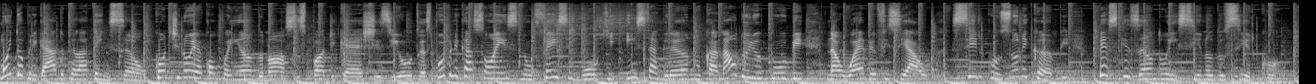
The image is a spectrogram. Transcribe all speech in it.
Muito obrigado pela atenção. Continue acompanhando nossos podcasts e outras publicações no Facebook, Instagram, no canal do YouTube, na web oficial Circos Unicamp, pesquisando o ensino do circo.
